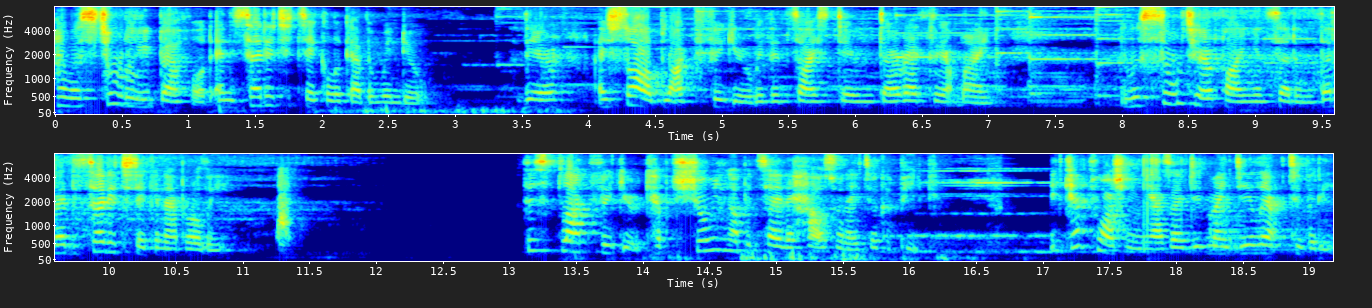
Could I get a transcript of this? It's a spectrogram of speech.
I was totally baffled and decided to take a look at the window. There, I saw a black figure with its eyes staring directly at mine. It was so terrifying and sudden that I decided to take a nap early. This black figure kept showing up inside the house when I took a peek. It kept watching me as I did my daily activity.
